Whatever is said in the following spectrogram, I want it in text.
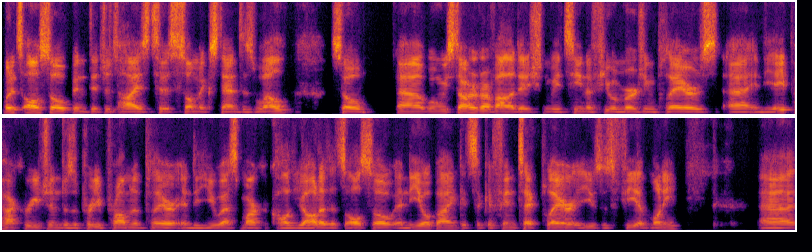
But it's also been digitized to some extent as well. So uh, when we started our validation, we'd seen a few emerging players uh, in the APAC region. There's a pretty prominent player in the US market called Yotta that's also a neobank. It's like a fintech player. It uses fiat money uh,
